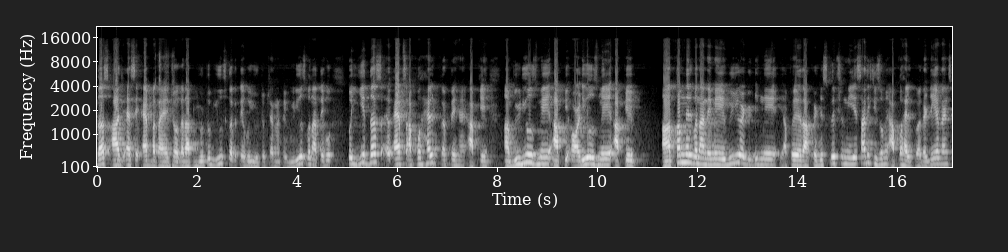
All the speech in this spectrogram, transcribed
10 आज ऐसे ऐप बताए जो अगर आप YouTube यूज़ करते हो, YouTube चैनल पे वीडियोस बनाते हो तो ये 10 ऐप्स आपको हेल्प करते हैं आपके वीडियोस में, आपके ऑडियोज में, आपके थंबनेल बनाने में वीडियो एडिटिंग में, या फिर आपके डिस्क्रिप्शन में, ये सारी चीज़ों में आपको हेल्प करता है ठीक है फ्रेंड्स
